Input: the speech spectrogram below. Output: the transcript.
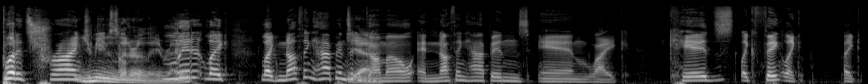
but it's trying to. You mean literally, right? Liter- like like nothing happens in Yeah. Gummo, and nothing happens in like kids. Like think like like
